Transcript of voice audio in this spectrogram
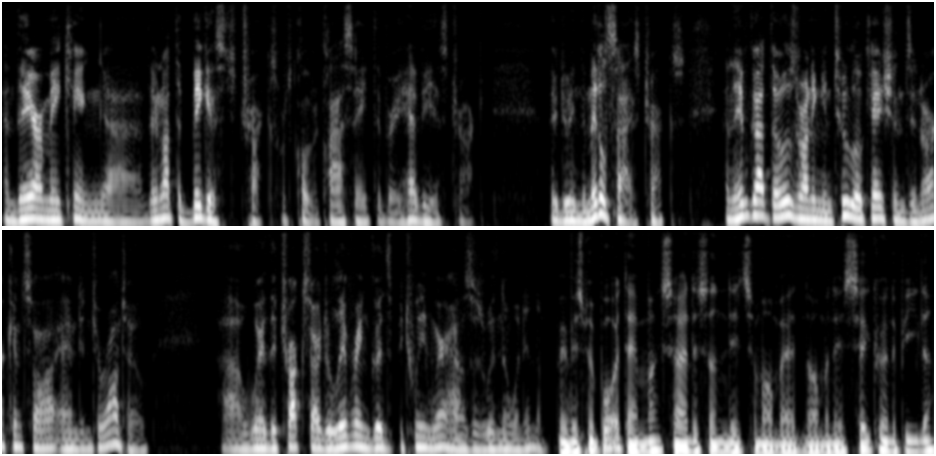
and they are making. Uh, they're not the biggest trucks, what's called a Class Eight, the very heaviest truck. They're doing the middle-sized trucks, and they've got those running in two locations in Arkansas and in Toronto. Uh, where the trucks are delivering goods between warehouses with no one in them. Men hvis man bor i Danmark, så er det sådan lidt som om, at når man er selvkørende biler,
